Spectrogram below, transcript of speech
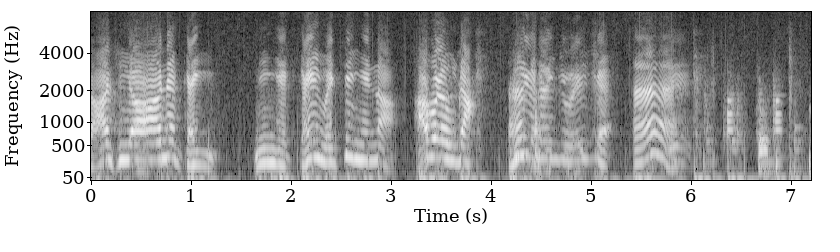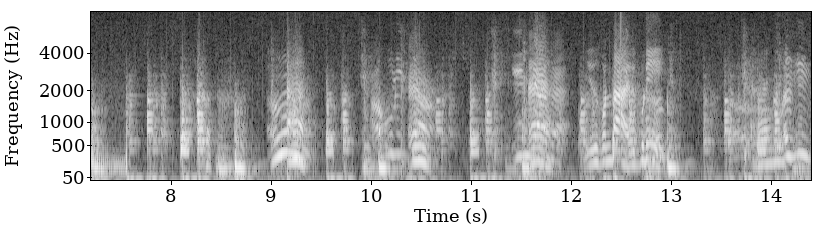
ராசியான கை. நீங்க கை வச்சீங்கன்னா அவ்வளவுதான். இந்தாங்க. இது கொண்டா இப்படி ஐய்.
